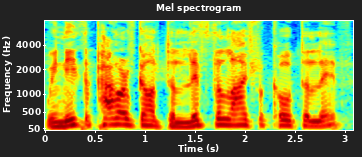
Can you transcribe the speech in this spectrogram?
We need the power of God to live the life we're called to live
